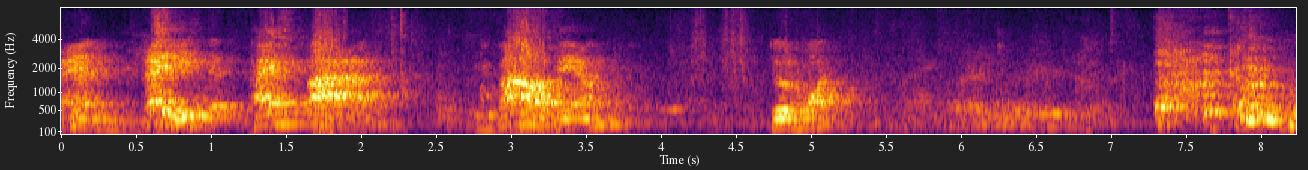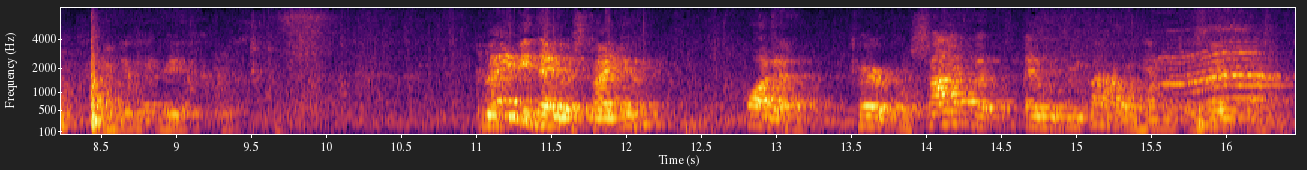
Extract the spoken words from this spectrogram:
And they that passed by reviled him, doing what? Maybe they was thinking, what a terrible sight, but they was reviling him at the same time.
